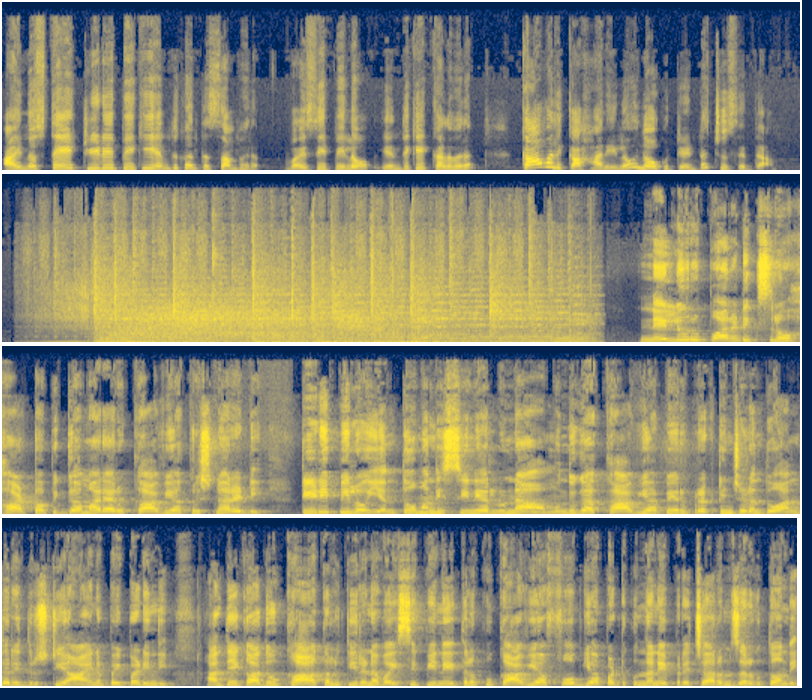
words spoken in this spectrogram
ఆయన వస్తే టీడీపీకి ఎందుకంత సంబరం? వైసీపీలో ఎందుకీ కలవరం? కావలి కహానీలో లోకుటేంటో చూసేద్దాం. నెల్లూరు పాలిటిక్స్లో హాట్ టాపిక్గా మారారు కావ్య కృష్ణారెడ్డి. టీడీపీలో ఎంతోమంది సీనియర్లున్నా ముందుగా కావ్య పేరు ప్రకటించడంతో అందరి దృష్టి ఆయనపై పడింది. అంతేకాదు కాకలు తీరిన వైసీపీ నేతలకు కావ్య ఫోబియా పట్టుకుందనే ప్రచారం జరుగుతోంది.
